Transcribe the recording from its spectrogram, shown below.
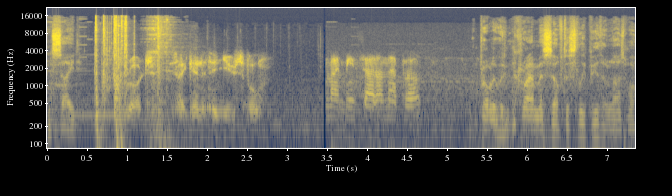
Inside. Rog, take anything useful. Mind being sat on that boat? Probably wouldn't cry myself to sleep either, Lasmo.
